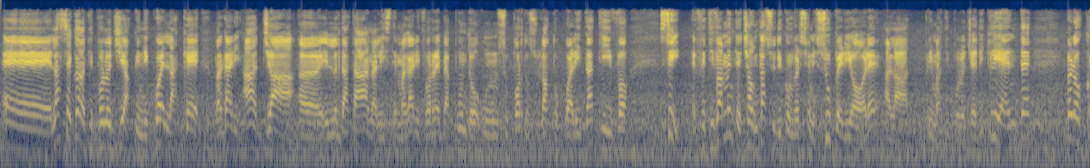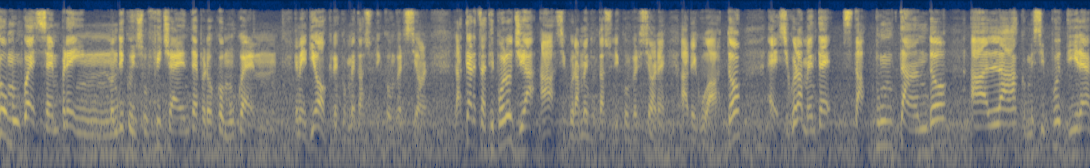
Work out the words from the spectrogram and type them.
E la seconda tipologia quindi quella che magari ha già eh, il data analyst e magari vorrebbe appunto un supporto sul lato qualitativo sì effettivamente c'è un tasso di conversione superiore alla prima tipologia di cliente però comunque è sempre, in, non dico insufficiente, però comunque mm, è mediocre come tasso di conversione. La terza tipologia ha sicuramente un tasso di conversione adeguato e sicuramente sta puntando alla, come si può dire,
